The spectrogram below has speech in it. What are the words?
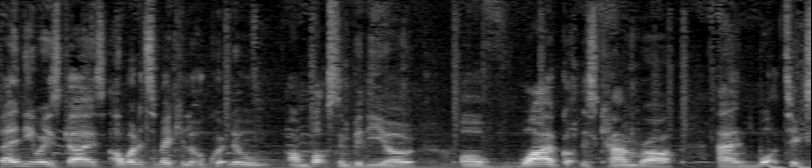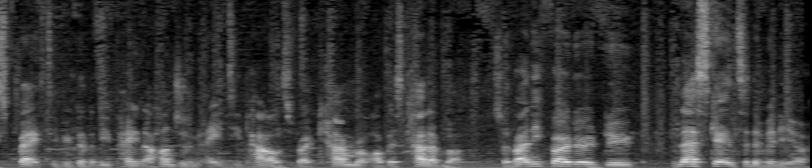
But anyways, guys, I wanted to make a little quick little unboxing video of why I've got this camera and what to expect if you're going to be paying 180 pounds for a camera of this caliber. So without any further ado, let's get into the video.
